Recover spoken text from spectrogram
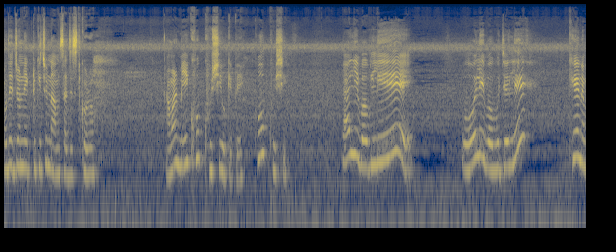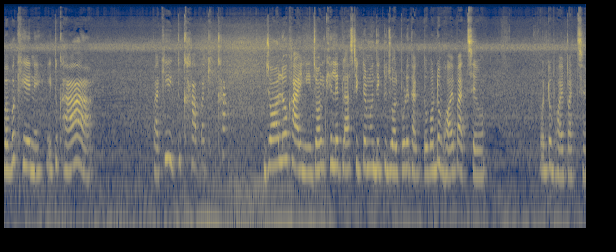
ওদের জন্য একটু কিছু নাম সাজেস্ট করো। আমার মেয়ে খুব খুশি ওকে পেয়ে, খুব খুশি। আলি বাবলি ওলি বাবু চলে। খেয়ে নে বাবা, খেয়ে নে, একটু খা। পাখি, একটু খা, পাখি, খা। জলও খায়নি। জল খেলে প্লাস্টিকটার মধ্যে একটু জল পড়ে থাকতো। বড্ড ভয় পাচ্ছে ও। বড্ড ভয় পাচ্ছে।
